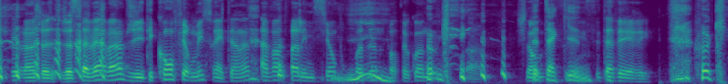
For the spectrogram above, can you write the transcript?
te jure, hein, je, je savais avant, j'ai été confirmé sur Internet avant de faire l'émission pour pas dire n'importe quoi. à nos OK. auditeurs. Je te Donc, taquine. c'est avéré. OK.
